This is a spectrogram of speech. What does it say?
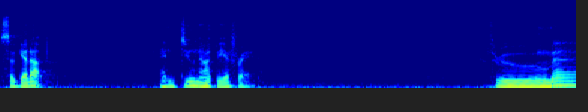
So get up and do not be afraid. Through many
